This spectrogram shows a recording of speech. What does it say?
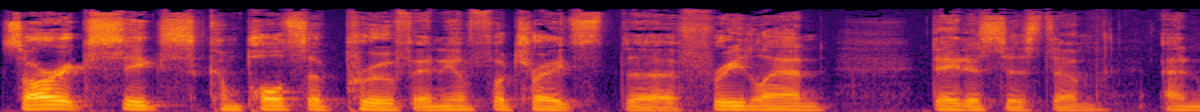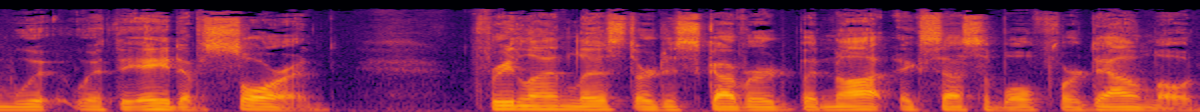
Sarek seeks compulsive proof and infiltrates the Freelan data system and w- with the aid of Soran. Freelan lists are discovered but not accessible for download.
